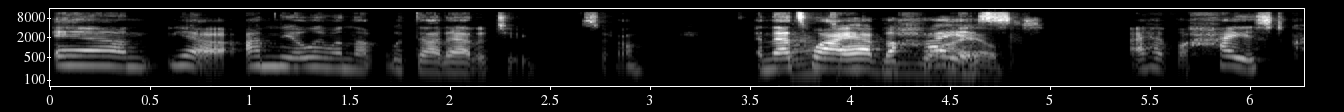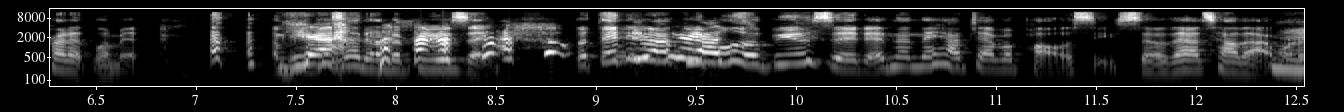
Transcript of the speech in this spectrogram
And yeah, I'm the only one that with that attitude. So and that's, That's why I have the wild. highest I have the highest credit limit because Yeah. I don't abuse it. But then you have You're people not- who abuse it and then they have to have a policy. So that's how that works.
